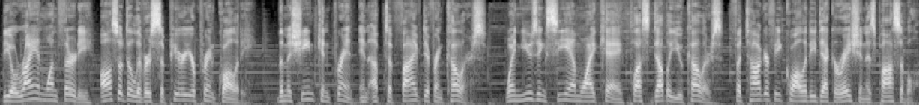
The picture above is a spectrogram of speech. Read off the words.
The Orion 130 also delivers superior print quality. The machine can print in up to five different colors. When using CMYK plus W colors, photography quality decoration is possible.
